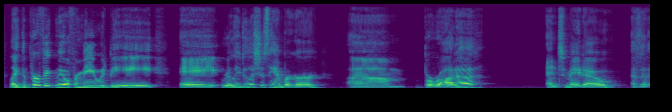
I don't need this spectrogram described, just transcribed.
Like the perfect meal for me would be a really delicious hamburger, um, burrata, and tomato as a,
